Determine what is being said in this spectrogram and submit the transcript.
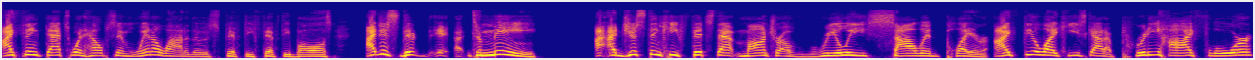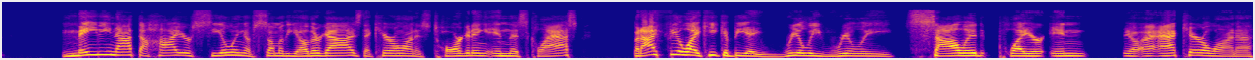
I think that's what helps him win a lot of those 50 50 balls. I just, it, to me, I just think he fits that mantra of really solid player. I feel like he's got a pretty high floor maybe not the higher ceiling of some of the other guys that Carolina is targeting in this class, but I feel like he could be a really, really solid player in you know at Carolina,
